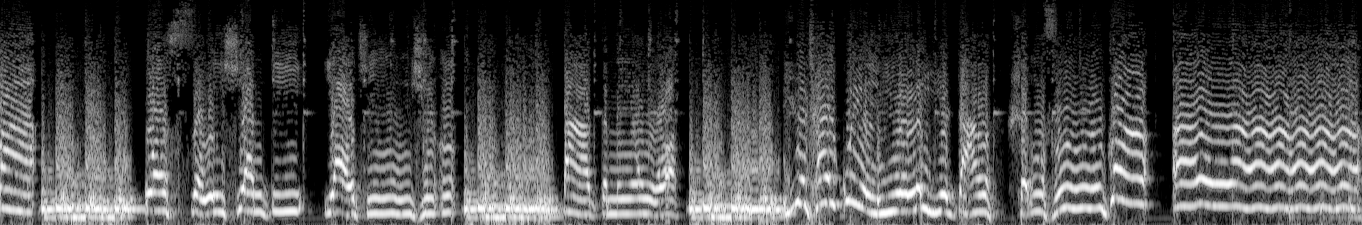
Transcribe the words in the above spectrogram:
啊！我四位贤弟要听清，大哥你我玉柴贵立了一张生死状。啊啊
